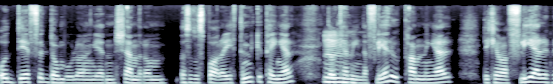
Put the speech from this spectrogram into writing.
och det för de bolagen tjänar de, alltså de sparar jättemycket pengar. De mm. kan vinna fler upphandlingar. Det kan vara fler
